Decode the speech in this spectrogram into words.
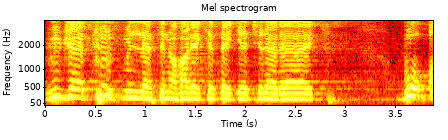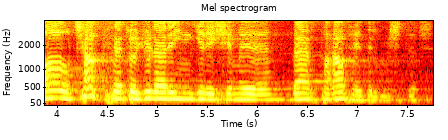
yüce Türk milletini harekete geçirerek bu alçak FETÖ'cülerin girişimi bertaraf edilmiştir.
